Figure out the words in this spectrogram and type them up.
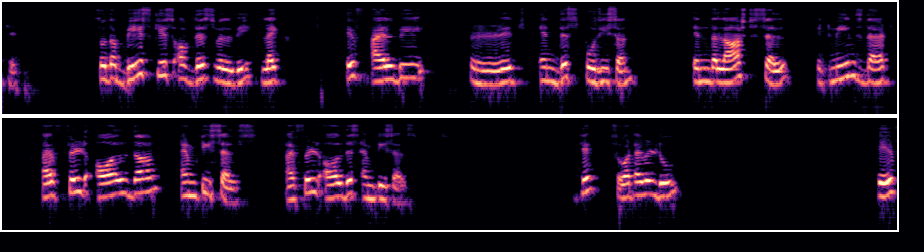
Okay. So the base case of this will be like if I'll be reached in this position in the last cell, it means that I've filled all the empty cells. I filled all these empty cells. Okay, so what I will do if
